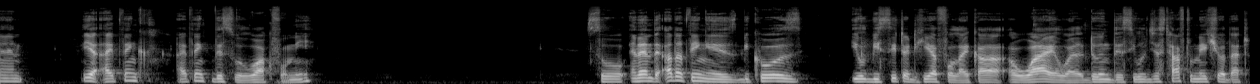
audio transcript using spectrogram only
And yeah, I think I think this will work for me. So, and then the other thing is because you'll be seated here for like a, a while while doing this, you'll just have to make sure that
